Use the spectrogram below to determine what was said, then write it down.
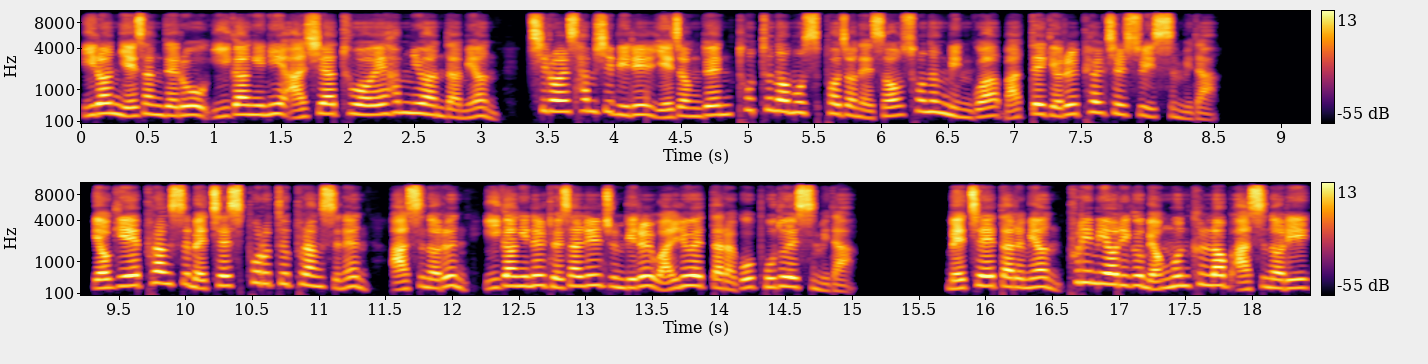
이런 예상대로 이강인이 아시아 투어에 합류한다면 7월 31일 예정된 토트넘 호스퍼전에서 손흥민과 맞대결을 펼칠 수 있습니다. 여기에 프랑스 매체 스포르트 프랑스는 아스널은 이강인을 되살릴 준비를 완료했다라고 보도했습니다. 매체에 따르면 프리미어리그 명문 클럽 아스널이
